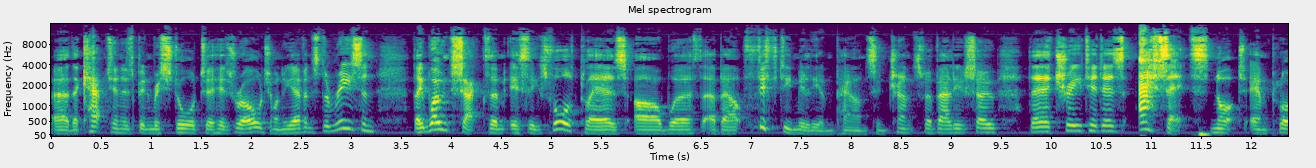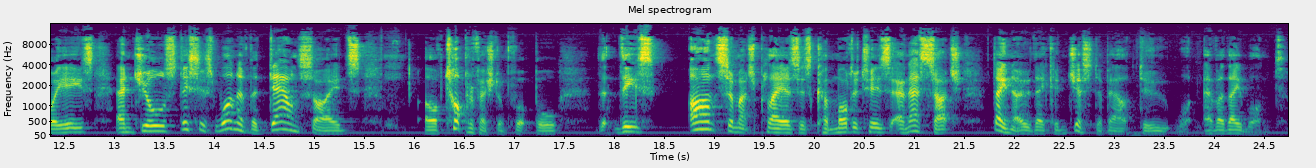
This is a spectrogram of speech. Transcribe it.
Uh, the captain has been restored to his role, Jonny Evans. The reason they won't sack them is these four players are worth about £50 million in transfer value, so they're treated as assets, not employees. And Jules, this is one of the downsides of top professional football that these aren't so much players as commodities, and as such, they know they can just about do whatever they want.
